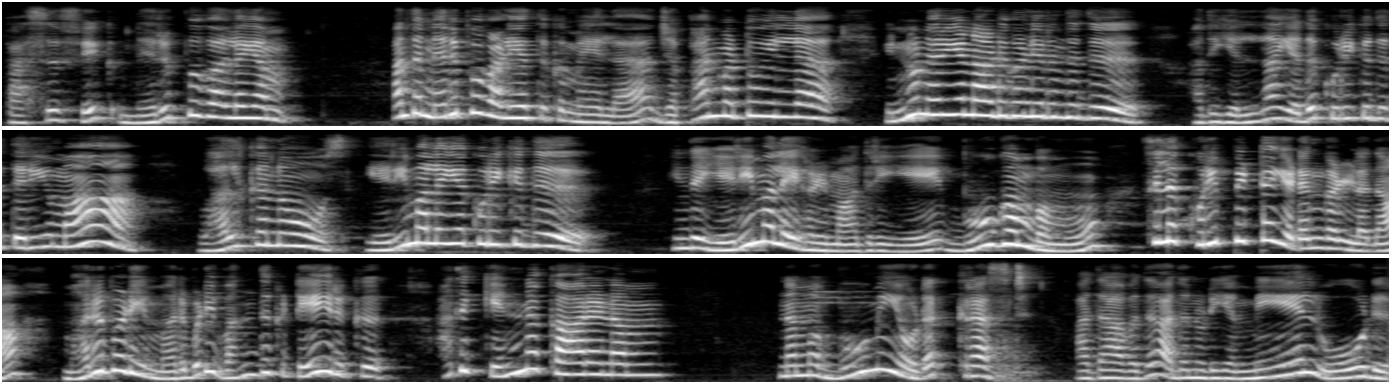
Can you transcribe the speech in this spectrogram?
பசிபிக் நெருப்பு வளையம். அந்த நெருப்பு வளையத்துக்கு மேல ஜப்பான் மட்டும் இல்ல இன்னும் நிறைய நாடுகள் இருந்தது. அது எல்லாம் எதை குறிக்குது தெரியுமா? வால்கனோஸ் எரிமலைய குறிக்குது. இந்த எரிமலைகள் மாதிரியே பூகம்பமும் சில குறிப்பிட்ட இடங்கள்ல தான் மறுபடி மறுபடி வந்துகிட்டே இருக்கு. அதுக்கு என்ன காரணம்? நம்ம பூமியோட கிரஸ்ட் அதாவது அதனுடைய மேல் ஓடு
